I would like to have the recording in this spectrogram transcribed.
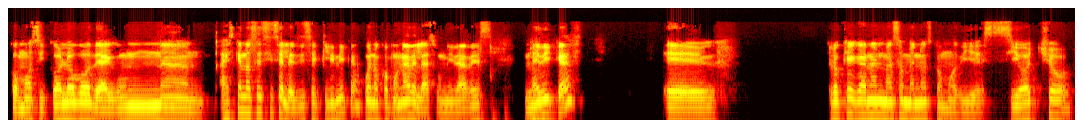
como psicólogo de alguna, ah, es que no sé si se les dice clínica, bueno, como una de las unidades médicas, eh, creo que ganan más o menos como 18,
